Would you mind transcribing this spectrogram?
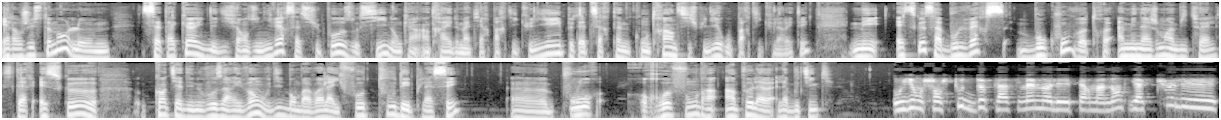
Et alors justement, le, cet accueil des différents univers, ça suppose aussi donc un, travail de matière particulier, peut-être certaines contraintes, si je puis dire, ou particularités. Mais est-ce que ça bouleverse beaucoup votre aménagement habituel? C'est-à-dire, est-ce que quand il y a des nouveaux arrivants, vous dites bon bah voilà, il faut tout déplacer euh, pour refondre un, peu la, la boutique? Oui, on change toutes de place, même les permanentes. Il n'y a que les,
